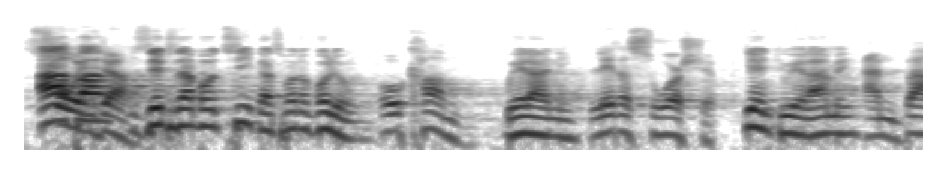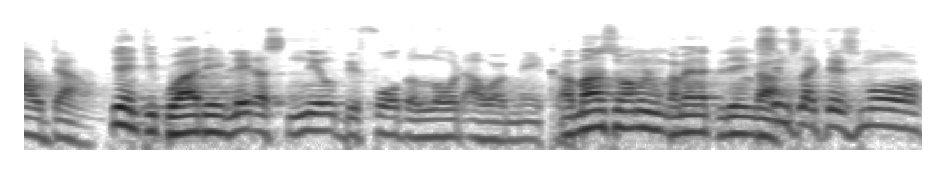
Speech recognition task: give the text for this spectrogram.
slowing apa down. zinthu zambotsika tsopano volume. Oh, come, bwerani. Let us worship tiwerame and bow down. tigwade Let us kneel before the Lord our Maker. pamaso pa mulungu amene anatilenga Seems like there's more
